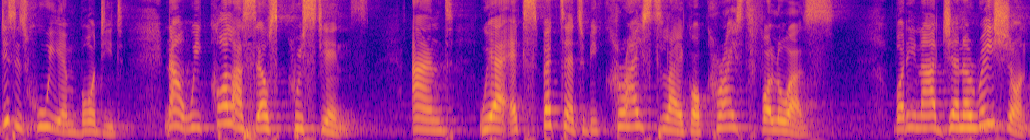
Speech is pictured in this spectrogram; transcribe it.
this is who he embodied. Now, we call ourselves Christians, and we are expected to be Christ like or Christ followers. But in our generation,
